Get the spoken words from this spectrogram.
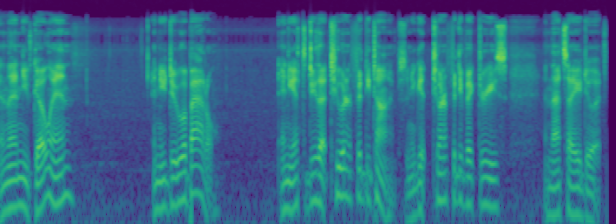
And then you go in, and you do a battle. And you have to do that 250 times, and you get 250 victories, and that's how you do it.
